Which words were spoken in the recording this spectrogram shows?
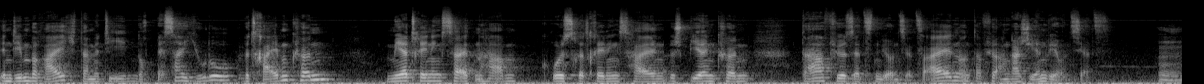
in dem Bereich, damit die noch besser Judo betreiben können, mehr Trainingszeiten haben, größere Trainingshallen bespielen können. Dafür setzen wir uns jetzt ein und dafür engagieren wir uns jetzt. Hm.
